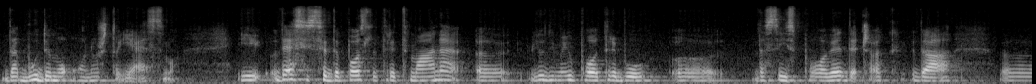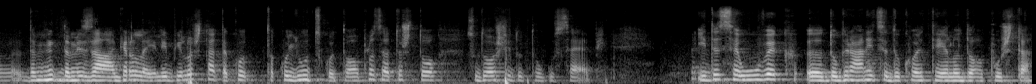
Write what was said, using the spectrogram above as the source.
da budemo ono što jesmo. I desi se da posle tretmana uh, ljudi imaju potrebu uh, da se ispovede čak, da, e, da, da me zagrle ili bilo šta, tako, tako ljudsko, toplo, zato što su došli do tog u sebi. Ide se uvek e, do granice do koje telo dopušta.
